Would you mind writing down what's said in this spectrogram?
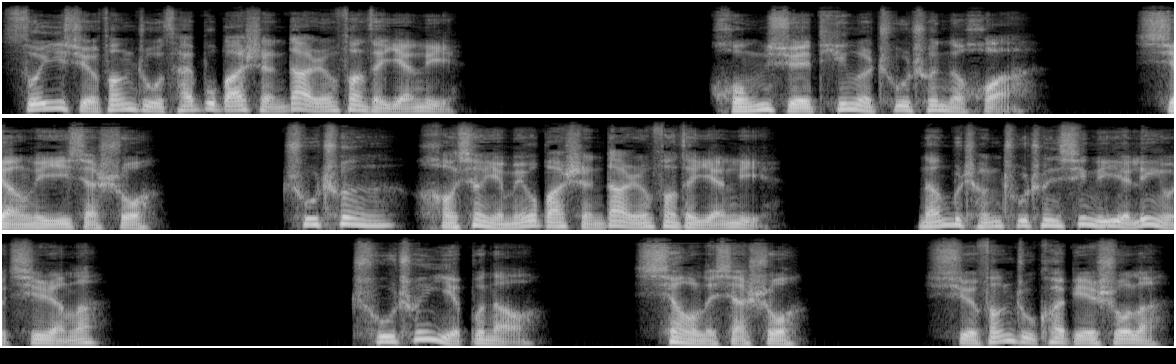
所以雪芳主才不把沈大人放在眼里。”红雪听了初春的话，想了一下，说：“初春好像也没有把沈大人放在眼里，难不成初春心里也另有其人了？”初春也不恼，笑了下，说：“雪芳主，快别说了，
